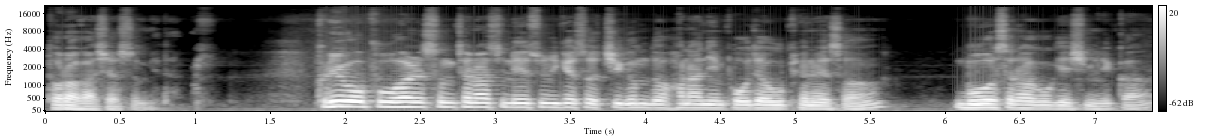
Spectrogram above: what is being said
돌아가셨습니다. 그리고 부활 승천하신 예수님께서 지금도 하나님 보좌 우편에서 무엇을 하고 계십니까?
